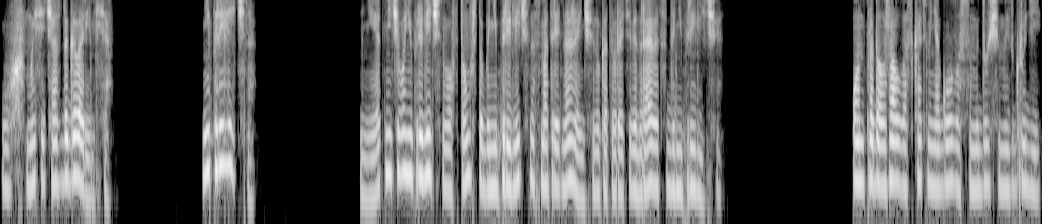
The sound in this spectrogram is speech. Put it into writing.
«Ух, мы сейчас договоримся». «Неприлично». Нет ничего неприличного в том, чтобы неприлично смотреть на женщину, которая тебе нравится до неприличия. Он продолжал ласкать меня голосом, идущим из груди,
